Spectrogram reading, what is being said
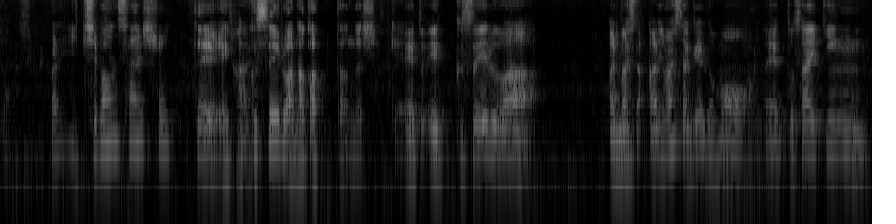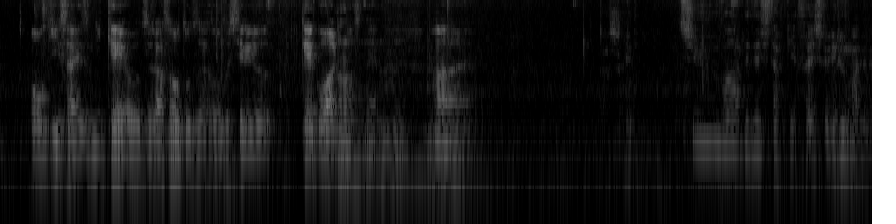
のは。あれ一番最初って XL はなかったんでしたっけ、えっと XL はありました。ありましたけれども、はい。えっと最近大きいサイズに K をずらそうとずらそうとしている傾向はありますね、うんは中はあれでしたっけ？最初 L までだ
